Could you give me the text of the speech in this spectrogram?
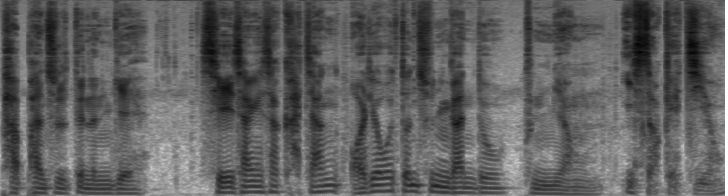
밥 한 술 뜨는 게 세상에서 가장 어려웠던 순간도 분명 있었겠지요.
